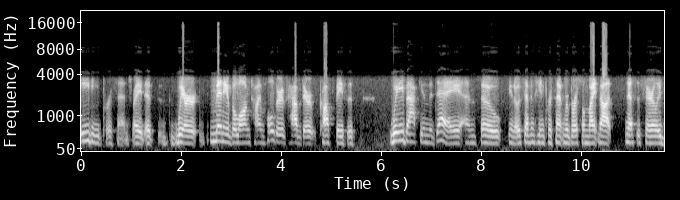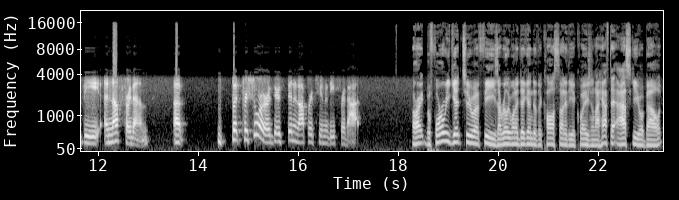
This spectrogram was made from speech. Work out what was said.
80%, right? Where many of the long-time holders have their cost basis way back in the day. And so, you know, 17% reversal might not necessarily be enough for them. Uh, but for sure, there's been an opportunity for that. All right. Before we get to uh, fees, I really want to dig into the cost side of the equation. I have to ask you about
